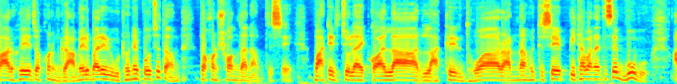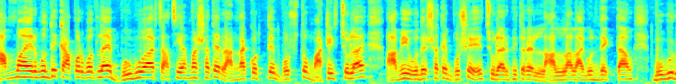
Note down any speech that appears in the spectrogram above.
পার হয়ে যখন গ্রামের বাড়ির উঠোনে পৌঁছতাম, তখন সন্ধ্যা নামতেছে। মাটির চুলায় কয়লা আর লাকড়ির ধোয়া রান্না হইতেছে, পিঠা বানাইতেছে বুবু। আম্মা এর মধ্যে কাপড় বদলায় বুবু আর চাচি আম্মার সাথে রান্না করতে বসতো মাটির চুলায়। আমি ওদের সাথে বসে চুলার ভিতরে লাল লাল আগুন দেখতাম। বুবুর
